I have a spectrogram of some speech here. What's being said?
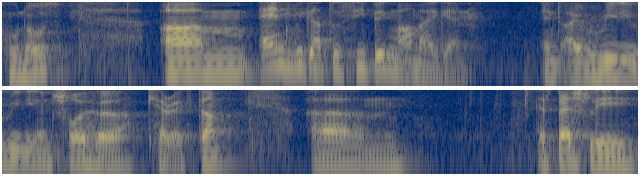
Who knows? Um, and we got to see Big Mama again, and I really really enjoy her character, um, especially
